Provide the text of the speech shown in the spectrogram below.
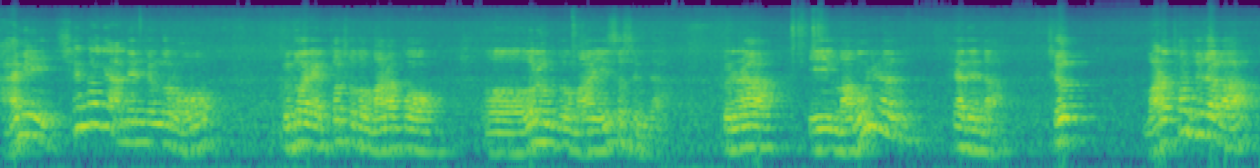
감히 생각이 안 되는 정도로 그동안에 고초도 많았고 어, 어려움도 많이 있었습니다. 그러나 이 마무리는 해야 된다. 즉 마라톤 주자가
